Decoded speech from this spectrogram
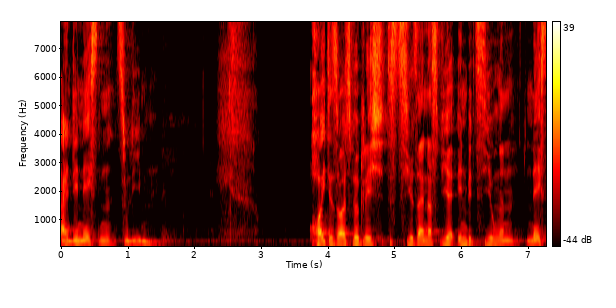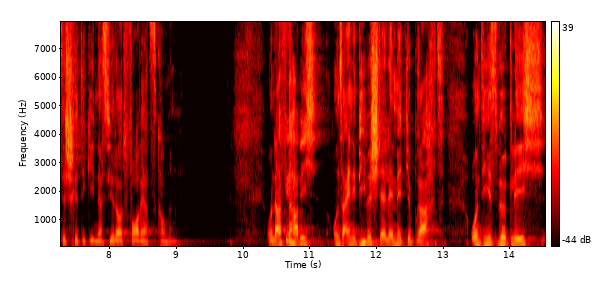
den Nächsten zu lieben. Heute soll es wirklich das Ziel sein, dass wir in Beziehungen nächste Schritte gehen, dass wir dort vorwärts kommen. Und dafür habe ich uns eine Bibelstelle mitgebracht und die ist wirklich,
